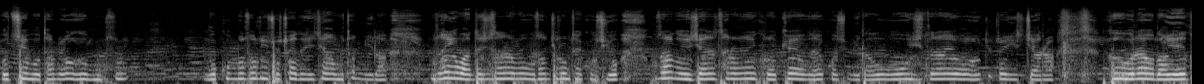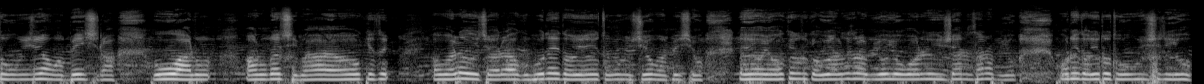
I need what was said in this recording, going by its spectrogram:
걷지 못하며 그 목소리 목구멍 소리조차 내지 못합니다. 우상이 만드신 사람은 우상처럼 될 것이요 우상을 의지하는 사람은 그렇게 될 것입니다. 오 이스라엘 저 있지 않아 그분은 너희의 도움이시라 완배이시라 오 아론 아론의 집아 여호께서 여호와를 의지하라 그분의 너희의 도움이시요 완배시요 너희가 여호께서 경외하는 사람이요. 여호와를 의지하는 사람이요. 우리 너희로 도움이시리요.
